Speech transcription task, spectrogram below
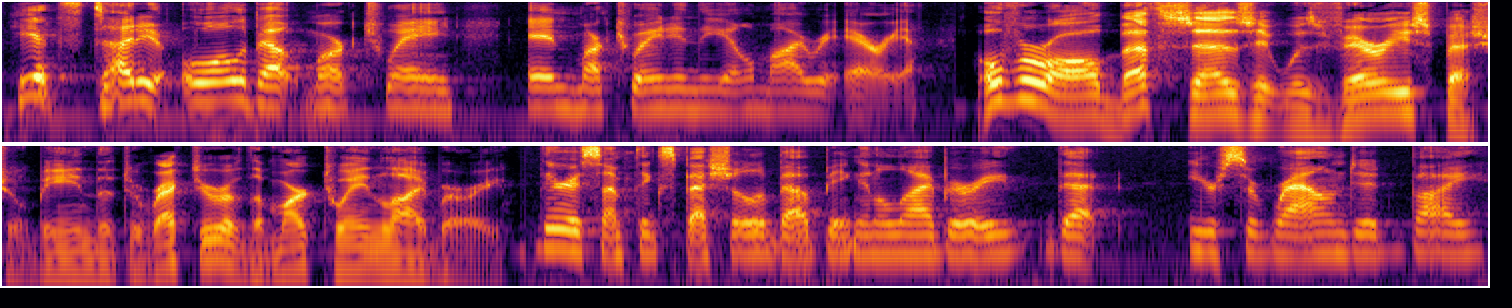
He had studied all about Mark Twain and Mark Twain in the Elmira area. Overall, Beth says it was very special being the director of the Mark Twain Library. There is something special about being in a library that you're surrounded by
